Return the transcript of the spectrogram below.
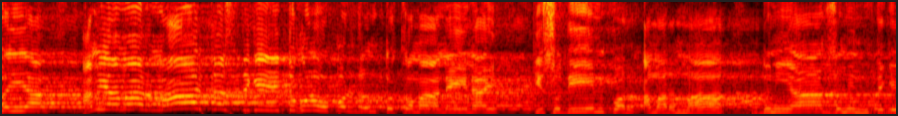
হইয়া আমি আমার মার কাছ থেকে তখনও পর্যন্ত ক্ষমা নেই নাই। কিছুদিন পর আমার মা দুনিয়া জমিন থেকে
